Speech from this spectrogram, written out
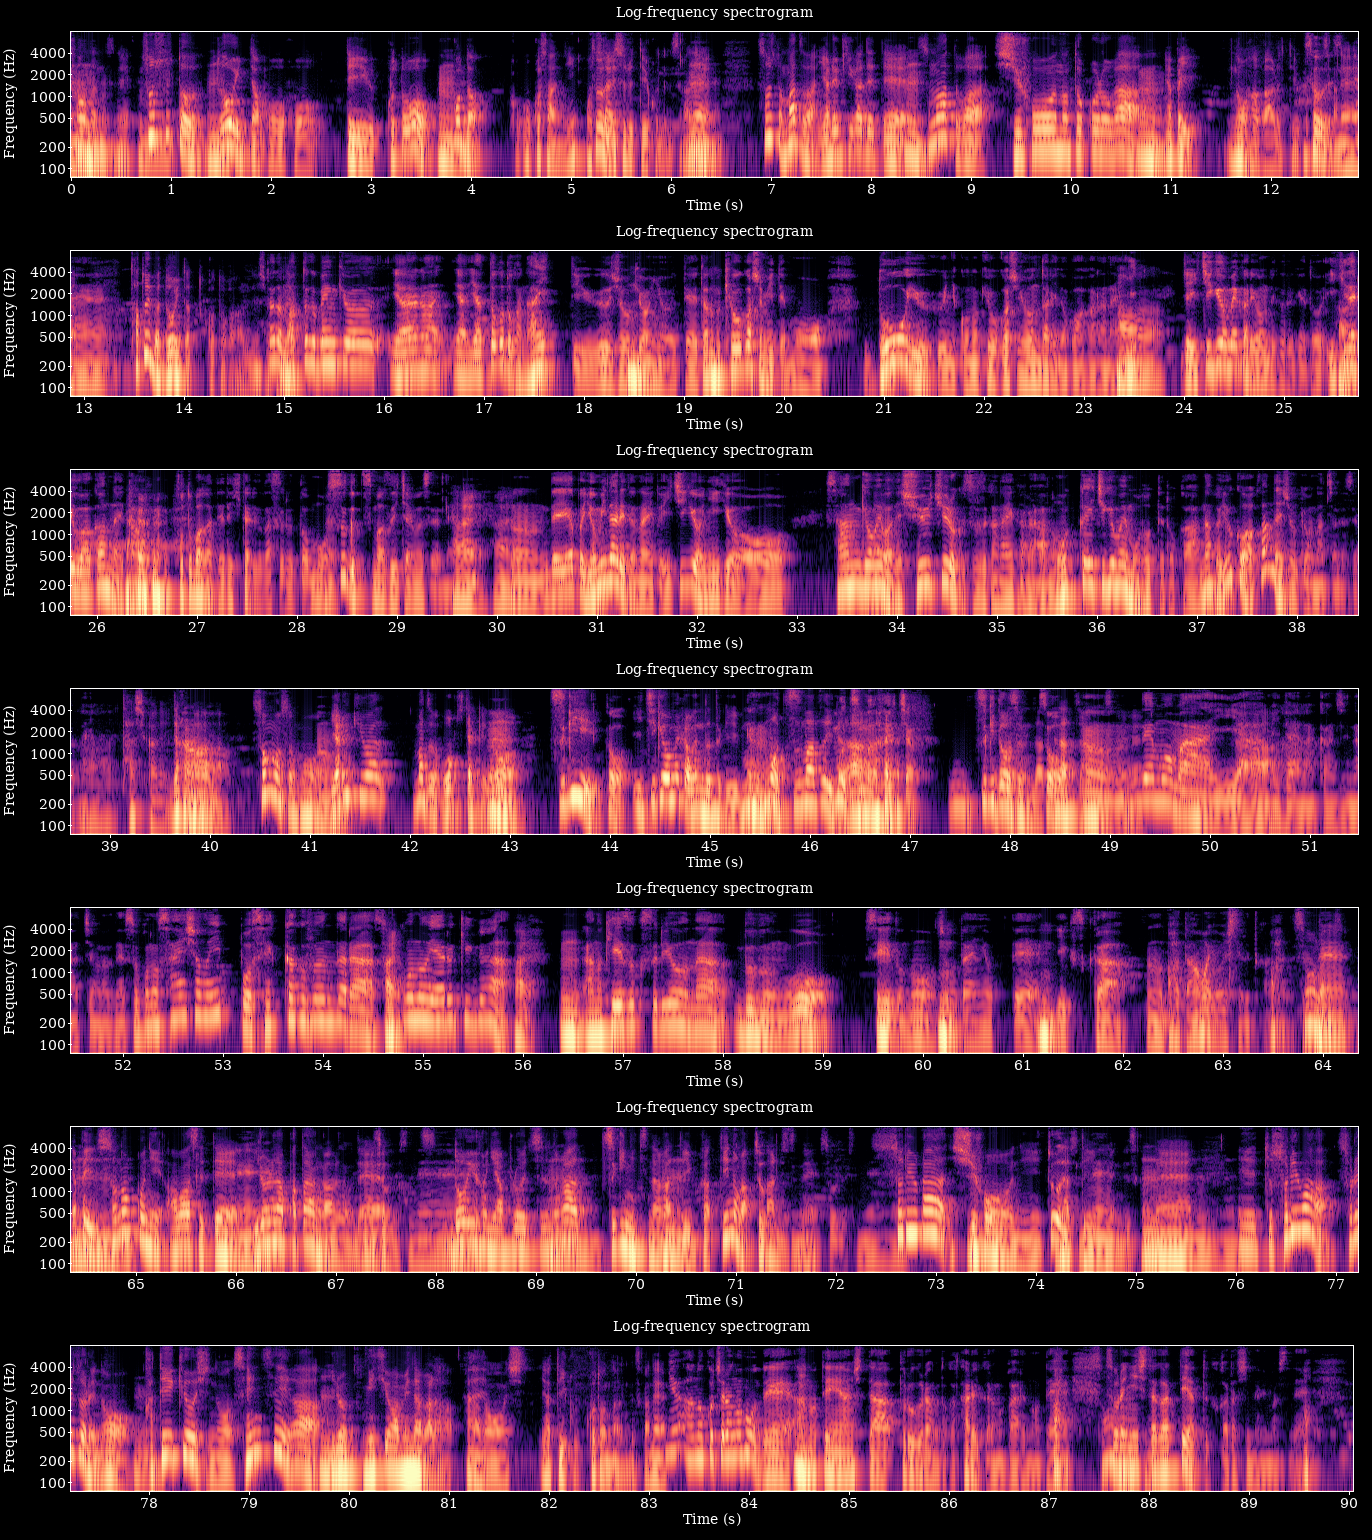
そうなんですね。うん。そうすると、どういった方法っていうことを、うん。今度はお子さんにお伝えするっていうことですかね。うん。そうすると、まずはやる気が出て、うん。その後は手法のところがう、ん。やっぱりノウハウがあるっていうことそうですですかね。ね。例えばどういったことがあるでしょうか、ね、ただ全く勉強やらない、や、やったことがないっていう状況において、例えば教科書見ても、どういう風にこの教科書読んだらいいのかわからない。あじゃあ1行目から読んでくるけど、いきなりわかんない単語、言葉が出てきたりとかすると、もうすぐつまずいちゃいますよね。ーはい、はい。うん。で、やっぱ読み慣れてないと1行2行を3行目まで集中力続かないから、もう一回1行目戻ってとか、なんかよくわかんない状況になっちゃうんですよね。確かに。だから、そもそも、やる気はまず起きたけど、うん次、そ一行目から読んだ時、もう、うんもうつまずう。いたら、もうつまずいちゃう。次どうするんだってそう。なっちゃうんですよね。うん。でもまあいいやみたいな感じになっちゃうので、そこの最初の一歩をせっかく踏んだら、そこのやる気が、はい。うん、あの、継続するような部分を、生徒の状態によってう、んいくつか、うん、パターンは用意してるって感じですよね。そうなんです。やっぱりその子に合わせえて、えいろいろなパターンがあるので、そうですね。どういうふうにアプローチするのがうん次につながっていくかっていうのがあるんですね。そうですね。それが手法になっていくんですかね。えっ、と、それは、それぞれの家庭教師の先生がうんいろいろ見極めながら、はいあの、しやっていくことになるんですかねい。や、あの、こちらの方で、うんあの、提案したプログラムとかカリキュラムがあるので、あそれに従ってやっていく形になりますね。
